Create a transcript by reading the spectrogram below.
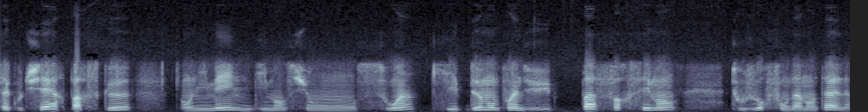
Ça coûte cher parce que on y met une dimension soin qui est, de mon point de vue, pas forcément toujours fondamentale.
